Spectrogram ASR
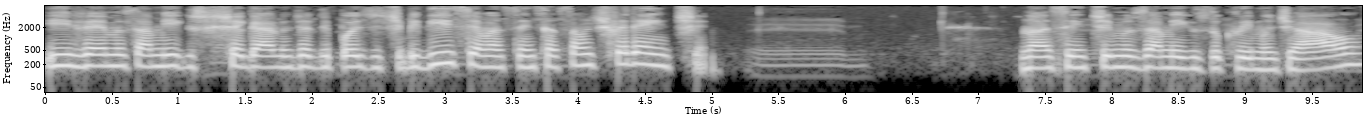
e vemos amigos que chegaram um dia depois de Tbilisi, é uma sensação diferente. Nós sentimos amigos do clima mundial.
